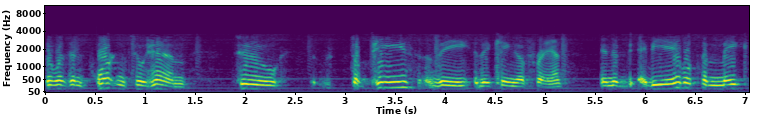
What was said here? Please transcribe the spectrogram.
it was important to him to appease the the King of France and to be able to make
